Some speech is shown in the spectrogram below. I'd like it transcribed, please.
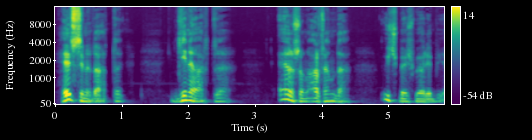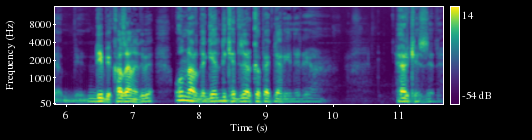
hepsini dağıttık. Yine arttı. En son artan da üç beş böyle bir, bir dibi, kazanı dibi. Onlar da geldi kediler, köpekler yedi diyor. Herkes dedi.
